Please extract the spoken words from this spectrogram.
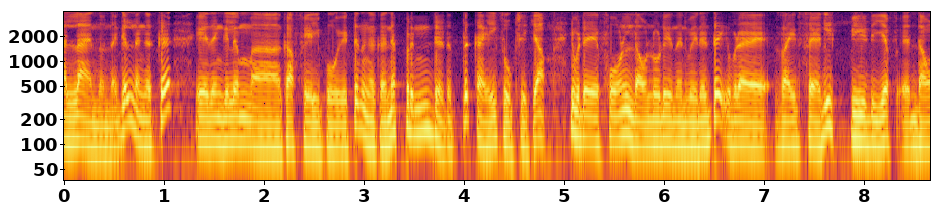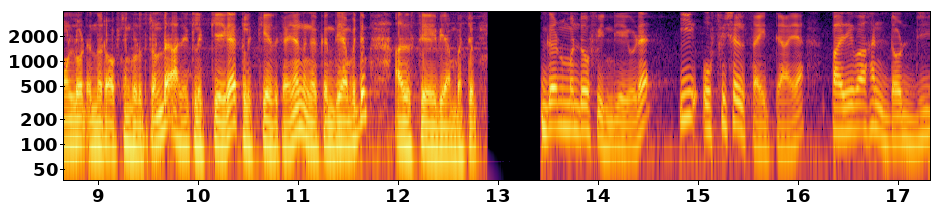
അല്ല എന്നുണ്ടെങ്കിൽ നിങ്ങൾക്ക് ഏതെങ്കിലും കഫേയിൽ പോയിട്ട് നിങ്ങൾക്ക് അതിനെ പ്രിന്റ് എടുത്ത് കയ്യിൽ സൂക്ഷിക്കാം. ഇവിടെ ഫോണിൽ ഡൗൺലോഡ് ചെയ്യുന്നതിന് വേണ്ടിയിട്ട് ഇവിടെ റൈറ്റ് സൈഡിൽ പി ഡി എഫ് ഡൗൺലോഡ് എന്നൊരു ഓപ്ഷൻ കൊടുത്തിട്ടുണ്ട്. അതിൽ ക്ലിക്ക് ചെയ്യുക. ക്ലിക്ക് ചെയ്ത് കഴിഞ്ഞാൽ നിങ്ങൾക്ക് എന്ത് ചെയ്യാൻ പറ്റും? അത് സേവ് ചെയ്യാൻ പറ്റും. ഗവൺമെന്റ് ഓഫ് ഇന്ത്യയുടെ ഈ ഒഫീഷ്യൽ സൈറ്റായ Parivahan dot G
